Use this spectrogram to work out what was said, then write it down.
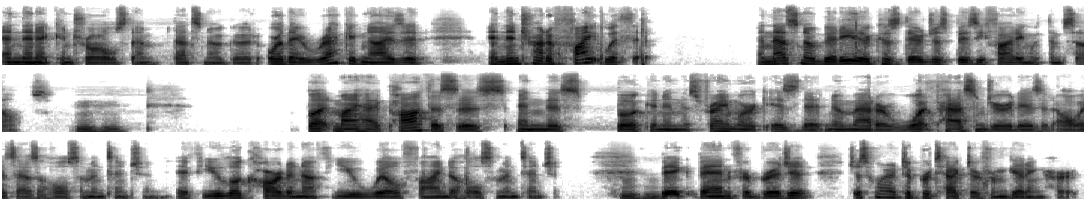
and then it controls them. That's no good. Or they recognize it and then try to fight with it. And that's no good either because they're just busy fighting with themselves. Mm-hmm. But my hypothesis in this book and in this framework is that no matter what passenger it is, it always has a wholesome intention. If you look hard enough, you will find a wholesome intention. Mm-hmm. Big Ben for Bridget just wanted to protect her from getting hurt.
